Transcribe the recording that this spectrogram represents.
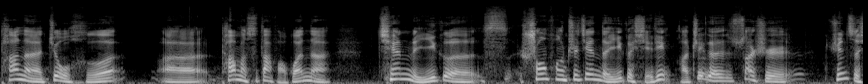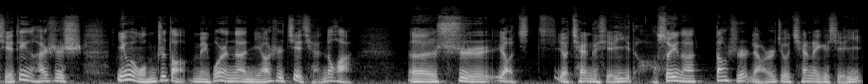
他呢，就和呃汤姆斯大法官呢签了一个双方之间的一个协定啊，这个算是君子协定还是？因为我们知道美国人呢，你要是借钱的话，呃是要要签个协议的啊。所以呢，当时两人就签了一个协议。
